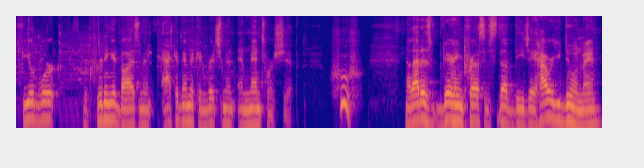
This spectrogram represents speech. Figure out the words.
field work, recruiting advisement, academic enrichment, and mentorship. Whew. Now that is very impressive stuff, DJ. How are you doing, man?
